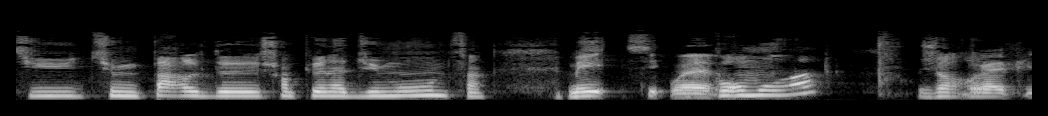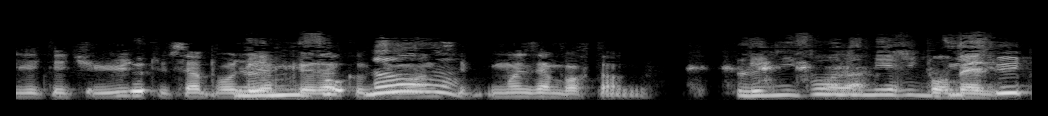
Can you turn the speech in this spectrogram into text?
tu, tu me parles de championnat du monde. Enfin, mais c'est Ouais. pour moi, genre Bref, il était le- tout ça pour le dire que la Coupe Non. du Monde, c'est moins important. Le niveau Voilà, en Amérique pour du Ben. Sud,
